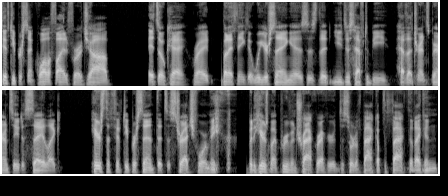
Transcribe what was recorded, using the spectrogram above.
50% qualified for a job, it's okay, right? But I think that what you're saying is is that you just have to be have that transparency to say like here's the 50% that's a stretch for me, but here's my proven track record to sort of back up the fact that I can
